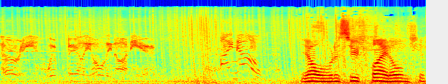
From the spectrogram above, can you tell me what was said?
Hurry. We're barely holding on here. I know! Yo, what a huge fight, holy shit.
